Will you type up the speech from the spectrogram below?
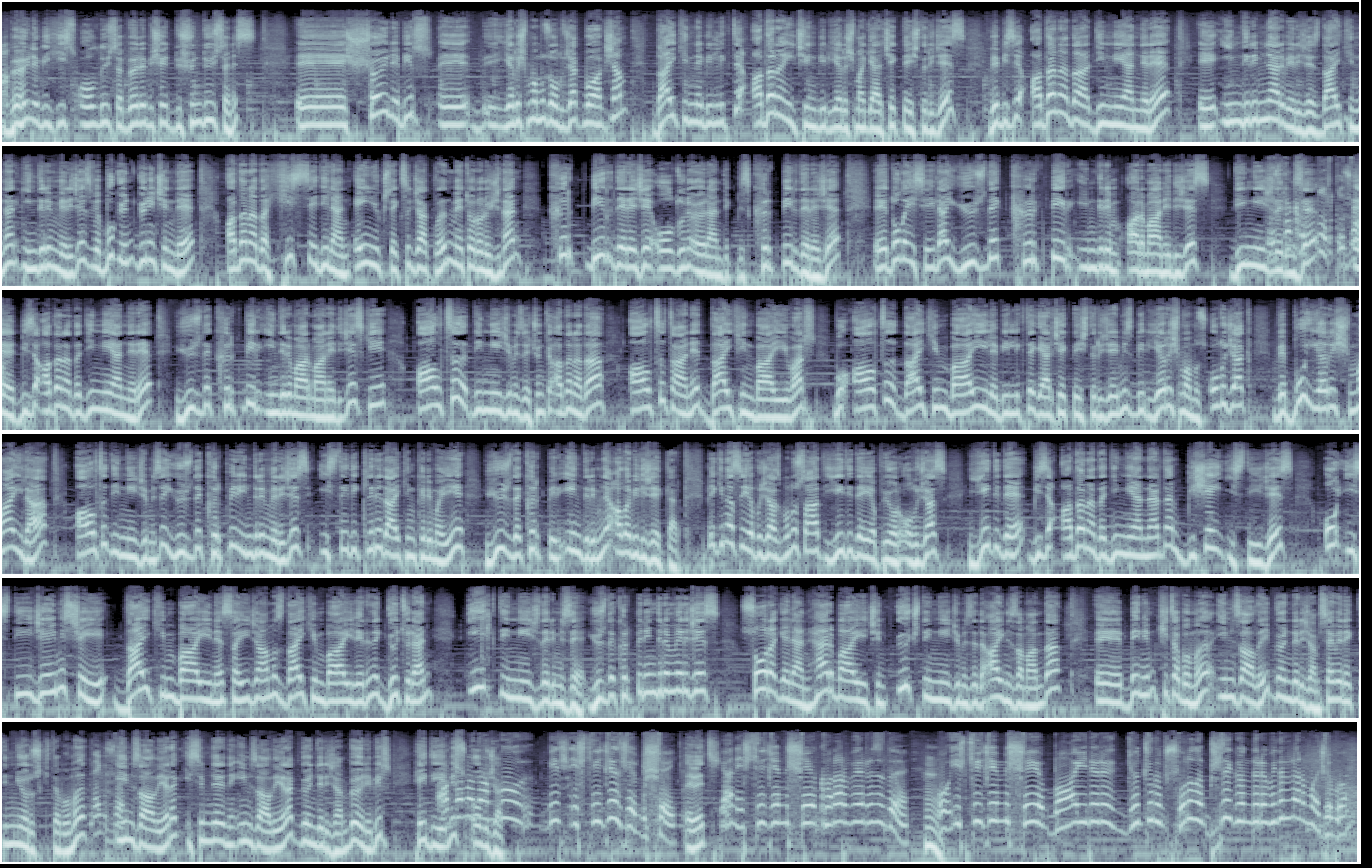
böyle bir his olduysa böyle bir şey düşündüyseniz e, şöyle bir e, yarışmamız olacak bu akşam. Daikin'le birlikte Adana için bir yarışma gerçekleştireceğiz ve bizi Adana'da dinleyenlere e, indirimler vereceğiz. Daikin'den indirim vereceğiz ve bugün gün içinde Adana'da hissedilen en yüksek sıcaklığın meteorolojiden 41 derece olduğunu öğrendik biz. 41 derece. E, dolayısıyla yüzde 41 indirim armağan edeceğiz dinleyicilerimize. %41 güzel. Evet bizi Adana'da dinleyenlere yüzde 41 indirim armağan edeceğiz ki 6 dinleyicimize çünkü Adana'da 6 tane Daikin bayi var. Bu 6 Daikin bayi ile birlikte gerçekleştireceğimiz bir yarışmamız olacak ve bu yarışmayla 6 dinleyicimize yüzde 41 indirim vereceğiz. İstedikleri Daikin klimayı yüzde 41 indirimle alabilecekler. Peki nasıl yapacağız bunu? Saat 7'de yapıyor olacağız. 7'de bizi Adana'da dinleyenlerden bir şey isteyeceğiz. O isteyeceğimiz şeyi Daikin bayine sayacağımız Daikin bayilerine götüren ilk dinleyicilerimize yüzde 41 indirim vereceğiz. Sonra gelen her bayi için 3 dinleyicimize de aynı zamanda e, benim kitabımı imzalayıp göndereceğim. Severek dinliyoruz kitabımı. İmzalayarak isimlerini imzalayarak göndereceğim. Böyle bir hediyemiz Adana'dan olacak. bu biz isteyeceğiz ya bir şey. Evet. Yani isteyeceğimiz şeye karar veririz de o isteyeceğimiz şeye bayilere götürüp sonra da bize gönderebilirler mi acaba?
